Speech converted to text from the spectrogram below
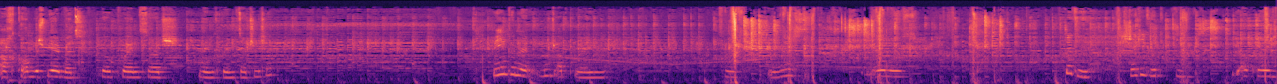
Ach komm, wir spielen mit Crane Search. Nee, Crane Search nicht ab. Wen können wir gut upgraden? Jackie. Jackie könnte die upgraden.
